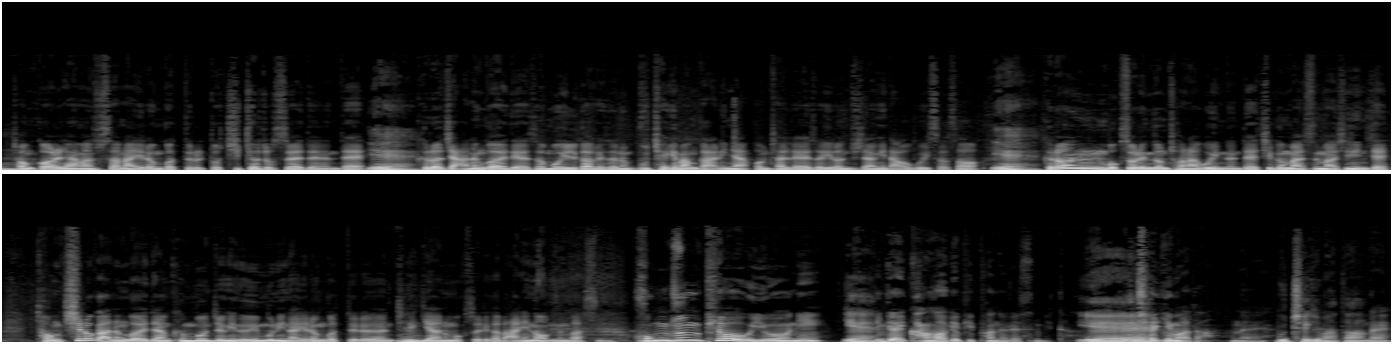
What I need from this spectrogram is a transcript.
음. 정권을 향한 수사나 이런 것들을 또 지켜줬어야 되는데 예. 그러지 않은 거에 대해서 뭐 일각에서는 무책임한 거 아니냐 검찰 내에서 이런 주장이 나오고 있어서 예. 그런 목소리는 좀 전하고 있는데 지금 말씀하신 이제 정치로 가는 거에 대한 근본적인 의문이나 이런 것들은 제기하는 음. 목소리가 많이는 없는 것 같습니다. 홍준표 의원이 예. 굉장히 강하게 비판을 했습니다. 무책임하다. 네. 무책임하다. 네.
